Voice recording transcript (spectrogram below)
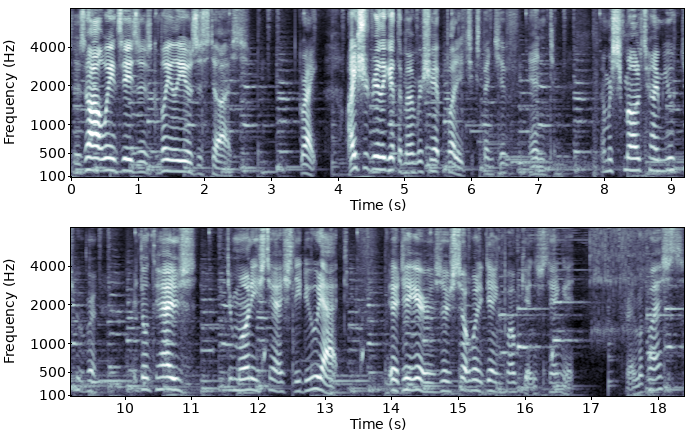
This Halloween season is completely useless to us. Great. I should really get the membership, but it's expensive, and I'm a small-time YouTuber. I don't have the money to actually do that. It is, there's so many dang pumpkins, dang it. Friend requests?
